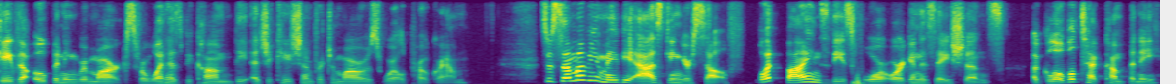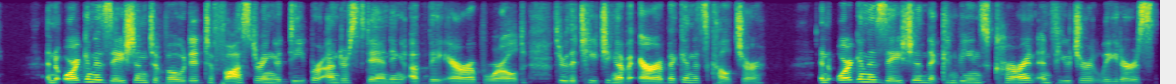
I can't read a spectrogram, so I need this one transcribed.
gave the opening remarks for what has become the Education for Tomorrow's World program. So some of you may be asking yourself, what binds these four organizations? A global tech company, an organization devoted to fostering a deeper understanding of the Arab world through the teaching of Arabic and its culture, an organization that convenes current and future leaders,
